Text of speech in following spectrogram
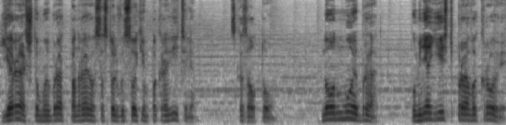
«Я рад, что мой брат понравился столь высоким покровителям», – сказал Том. «Но он мой брат, у меня есть право крови.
